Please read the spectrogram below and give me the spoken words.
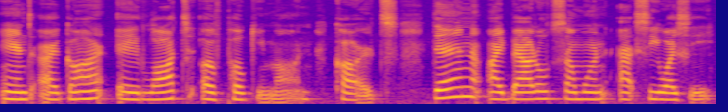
and I got a lot of Pokemon cards. Then I battled someone at CYC.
